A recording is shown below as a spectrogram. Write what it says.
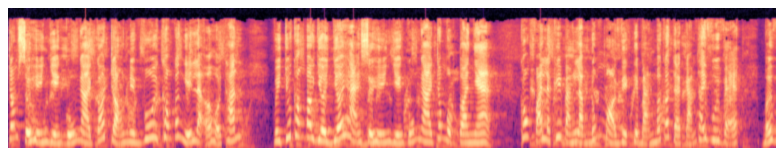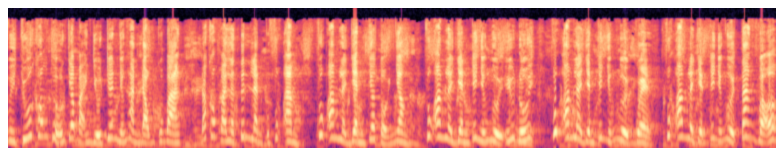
Trong sự hiện diện của Ngài có trọn niềm vui không có nghĩa là ở hội thánh. Vì Chúa không bao giờ giới hạn sự hiện diện của Ngài trong một tòa nhà. Không phải là khi bạn làm đúng mọi việc thì bạn mới có thể cảm thấy vui vẻ. Bởi vì Chúa không thưởng cho bạn dựa trên những hành động của bạn. Đó không phải là tin lành của phúc âm. Phúc âm là dành cho tội nhân. Phúc âm là dành cho những người yếu đuối. Phúc âm là dành cho những người què. Phúc âm là dành cho những người tan vỡ.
